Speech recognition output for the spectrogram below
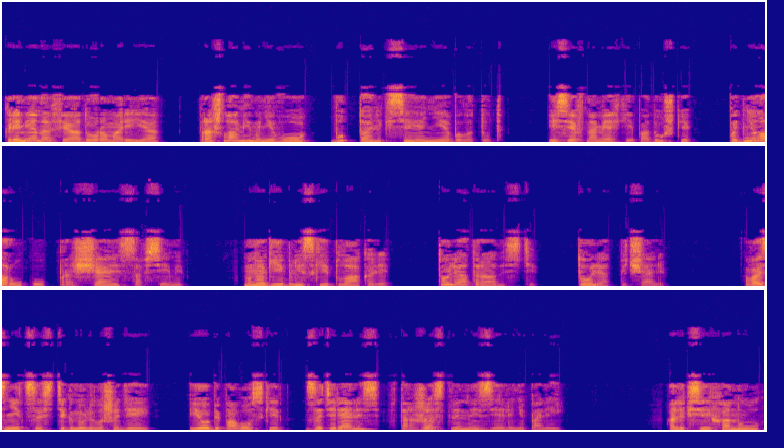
Кремена Феодора Мария прошла мимо него, будто Алексея не было тут, и, сев на мягкие подушки, подняла руку, прощаясь со всеми. Многие близкие плакали, то ли от радости, то ли от печали. Возницы стегнули лошадей, и обе повозки затерялись в торжественной зелени полей. Алексей Ханул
